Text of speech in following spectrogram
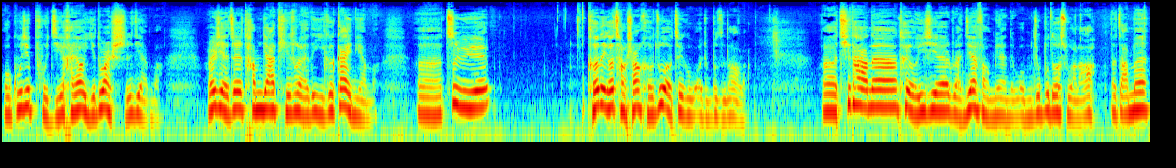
我估计普及还要一段时间吧。而且这是他们家提出来的一个概念嘛。呃，至于和哪个厂商合作，这个我就不知道了。呃，其他呢，它有一些软件方面的，我们就不多说了啊。那咱们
